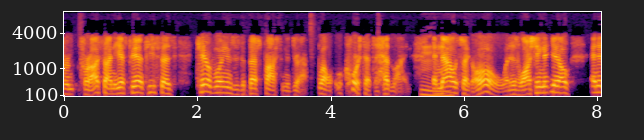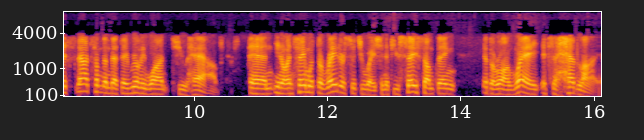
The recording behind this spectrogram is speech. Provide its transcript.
for for us on ESPN, if he says Caleb Williams is the best prospect in the draft, well, of course that's a headline. Mm-hmm. And now it's like, oh, what is Washington? You know, and it's not something that they really want to have. And you know, and same with the Raiders situation. If you say something the wrong way, it's a headline.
